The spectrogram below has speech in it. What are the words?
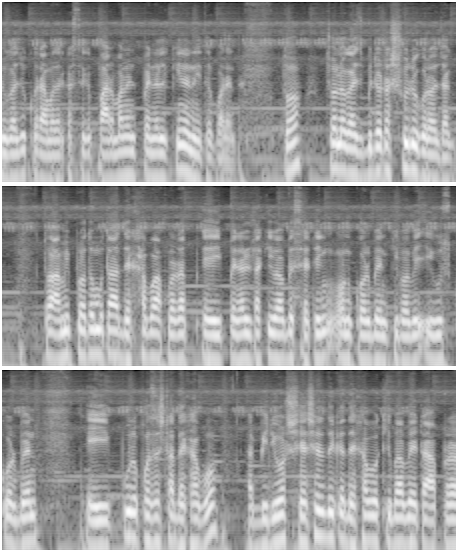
যোগাযোগ করে আমাদের কাছ থেকে পার্মানেন্ট প্যানেল কিনে নিতে পারেন। তো চলো গাইজ ভিডিওটা শুরু করা যাক। তো আমি প্রথমত দেখাবো আপনারা এই প্যানেলটা কীভাবে সেটিং অন করবেন, কীভাবে ইউজ করবেন। এই পুরো প্রসেসটা দেখাবো। আর ভিডিওর শেষের দিকে দেখাবো কীভাবে এটা আপনারা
